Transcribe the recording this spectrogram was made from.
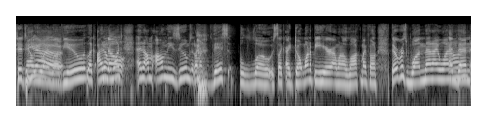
to tell you I love you. Like I don't No. want, and I'm on these Zooms, and I'm like, this blows. Like I don't want to be here. I want to lock my phone. There was one that I went And on. then,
